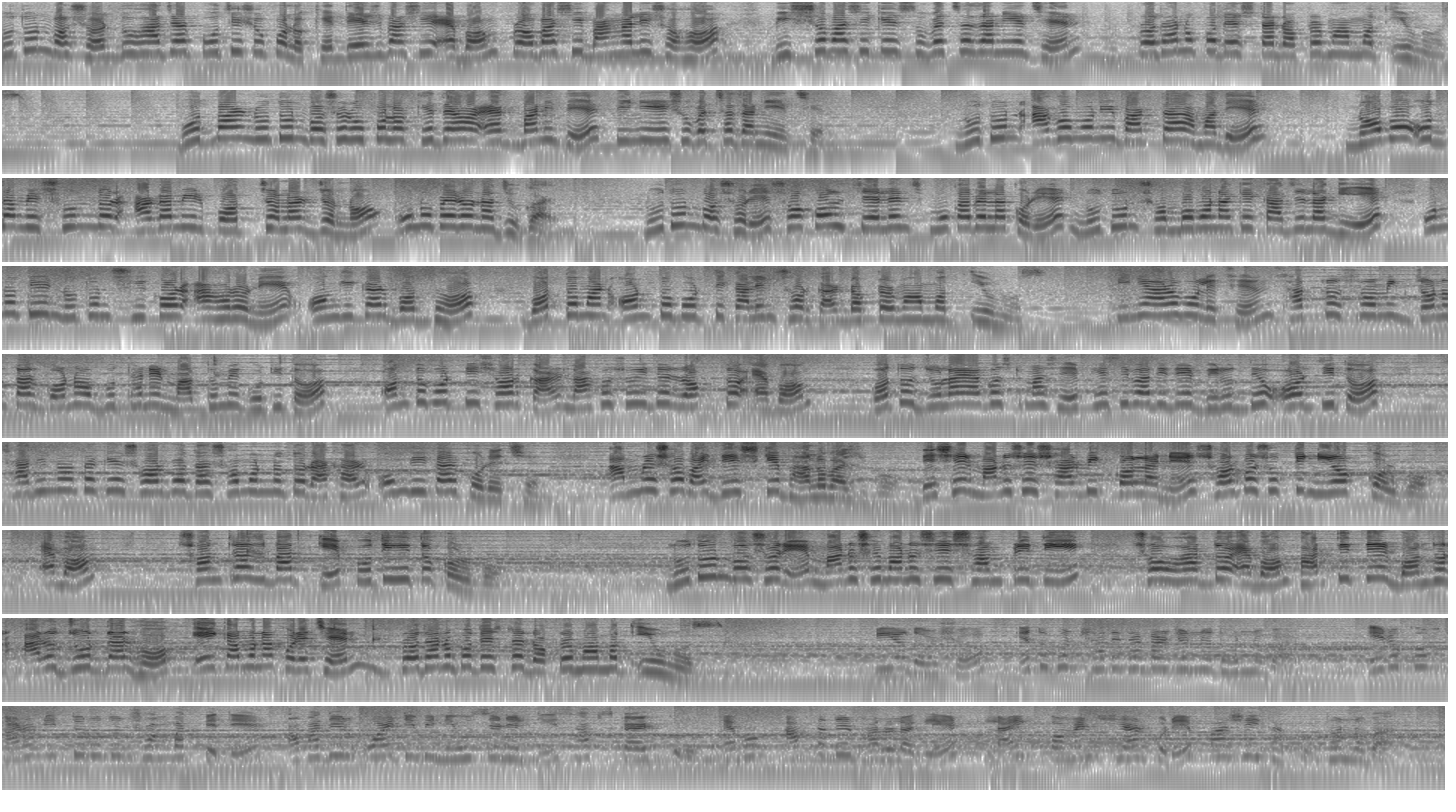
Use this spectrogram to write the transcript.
নতুন বছর দু হাজার পঁচিশ উপলক্ষে দেশবাসী এবং প্রবাসী বাঙালি সহ বিশ্ববাসীকে শুভেচ্ছা জানিয়েছেন প্রধান উপদেষ্টা ডক্টর মোহাম্মদ ইউনুস। বুধবার নতুন বছর উপলক্ষে দেওয়া এক বাণীতে তিনি এই শুভেচ্ছা জানিয়েছেন। নতুন আগমনী বার্তা আমাদের নব উদ্যমে সুন্দর আগামীর পথ চলার জন্য অনুপ্রেরণা যোগায়। নতুন বছরে সকল চ্যালেঞ্জ মোকাবেলা করে নতুন সম্ভাবনাকে কাজে লাগিয়ে উন্নতির নতুন শিখর আহরণে অঙ্গীকারবদ্ধ বর্তমান অন্তর্বর্তীকালীন সরকার ডক্টর মোহাম্মদ ইউনুস। তিনি আরও বলেছেন, ছাত্র শ্রমিক জনতার গণ অভ্যুত্থানের মাধ্যমে গঠিত অন্তর্বর্তী সরকার লাখো শহীদের রক্ত এবং গত জুলাই আগস্ট মাসে ফেসিবাদীদের বিরুদ্ধে অর্জিত স্বাধীনতাকে সর্বদা সমুন্নত রাখার অঙ্গীকার করেছেন। আমরা সবাই দেশকে ভালোবাসব, দেশের মানুষের সার্বিক কল্যাণে সর্বশক্তি নিয়োগ করব এবং সন্ত্রাসবাদকে প্রতিহিত করব। নতুন বছরে মানুষে মানুষের সম্প্রীতি, সৌহার্দ্য এবং ভ্রাতৃত্বের বন্ধন আরও জোরদার হোক, এই কামনা করেছেন প্রধান উপদেষ্টা ডক্টর মোহাম্মদ ইউনুস। প্রিয় দর্শক, এতক্ষণ সাথে থাকার জন্য ধন্যবাদ। এরকম আরও নিত্য নতুন সংবাদ পেতে আমাদের ওয়াই টিভি নিউজ চ্যানেলটি সাবস্ক্রাইব করুন এবং আপনাদের ভালো লাগলে লাইক, কমেন্ট, শেয়ার করে পাশেই থাকুন। ধন্যবাদ।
